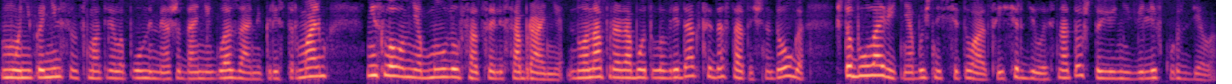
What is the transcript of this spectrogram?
Моника Нильсон смотрела полными ожидания глазами. Кристер Мальм ни словом не обмолвился о цели собрания, но она проработала в редакции достаточно долго, чтобы уловить необычность ситуации и сердилась на то, что ее не ввели в курс дела.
